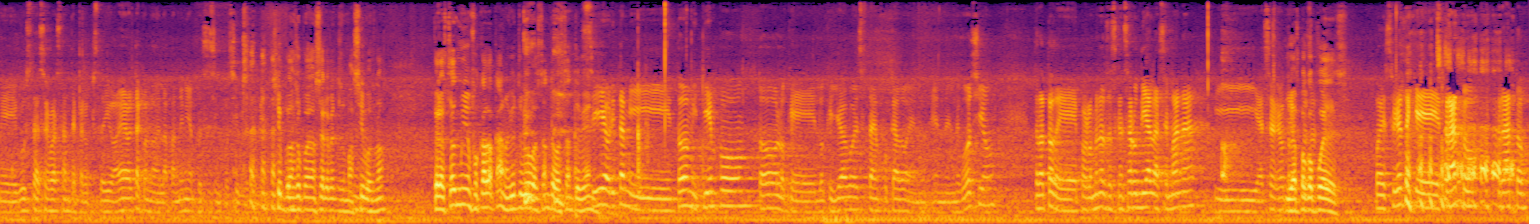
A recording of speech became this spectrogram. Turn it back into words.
me gusta hacer bastante, pero pues te digo, eh, ahorita con lo de la pandemia pues es imposible también. Sí, pues no se pueden hacer eventos masivos, ¿no? Pero estás muy enfocado acá, ¿no? Yo te veo bastante, bastante bien. Sí, ahorita mi, todo mi tiempo, todo lo que, lo que yo hago está enfocado en, en el negocio. Trato de por lo menos descansar un día a la semana y hacer otras ¿Y a poco cosas. puedes? Pues fíjate que trato, trato,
